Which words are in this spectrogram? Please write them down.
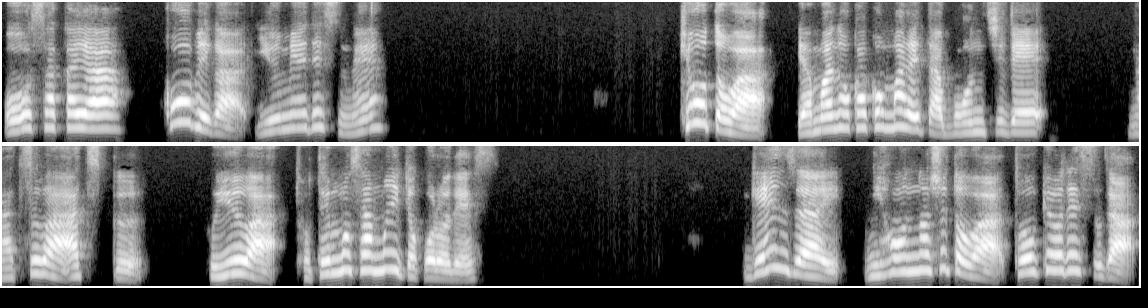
大阪や神戸が有名ですね。京都は山の囲まれた盆地で夏は暑く冬はとても寒いところです。現在日本の首都は東京ですが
